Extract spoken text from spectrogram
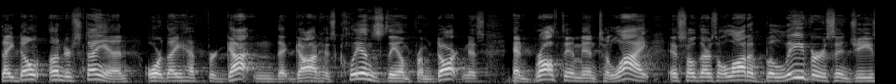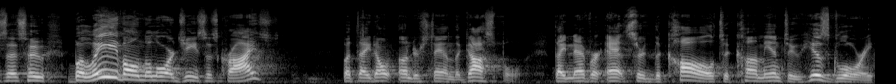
they don't understand or they have forgotten that God has cleansed them from darkness and brought them into light. And so there's a lot of believers in Jesus who believe on the Lord Jesus Christ, but they don't understand the gospel. They never answered the call to come into His glory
